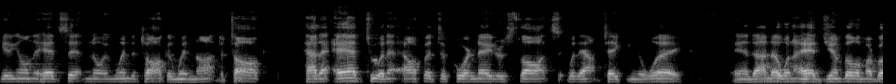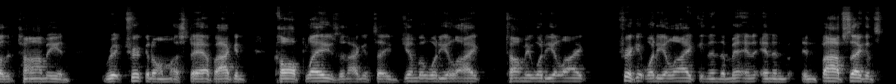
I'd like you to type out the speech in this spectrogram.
Getting on the headset and knowing when to talk and when not to talk. How to add to an offensive coordinator's thoughts without taking away. And I know when I had Jimbo and my brother Tommy and Rick Trickett on my staff, I could call plays and I could say, Jimbo, what do you like? Tommy, what do you like? Trickett, what do you like? And in the and in, in five seconds,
